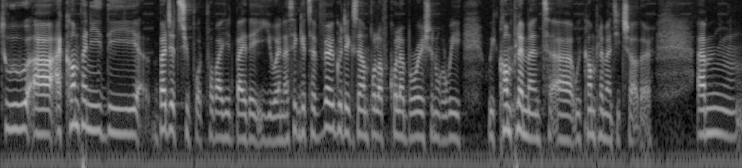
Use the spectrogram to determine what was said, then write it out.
to uh, accompany the budget support provided by the EU, and I think it's a very good example of collaboration where we we complement uh, we complement each other. Um,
